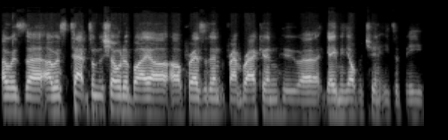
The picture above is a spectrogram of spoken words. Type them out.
I was uh, I was tapped on the shoulder by our, our president Frank Bracken, who uh, gave me the opportunity to be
